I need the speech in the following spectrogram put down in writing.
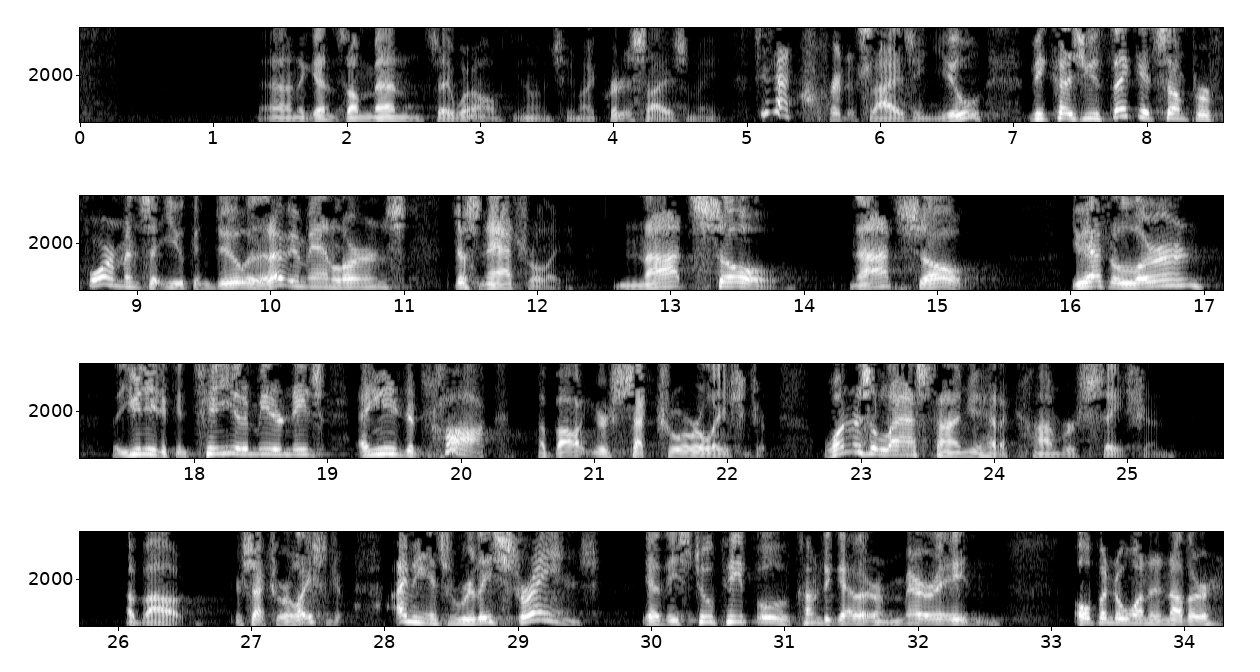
And again, some men say, well, you know, she might criticize me. She's not criticizing you because you think it's some performance that you can do that every man learns just naturally. Not so. Not so. You have to learn that you need to continue to meet her needs and you need to talk about your sexual relationship. When was the last time you had a conversation about your sexual relationship? I mean, it's really strange. You have these two people who come together and married and open to one another,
